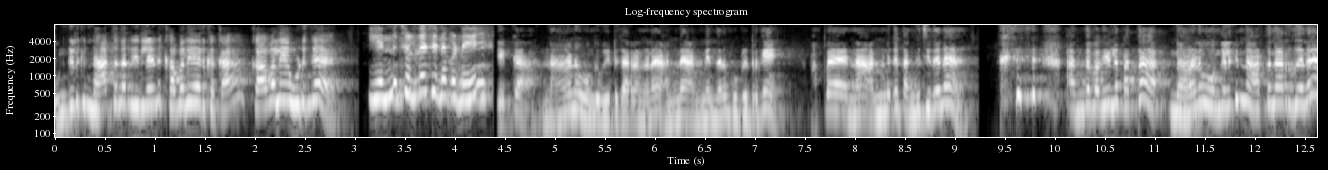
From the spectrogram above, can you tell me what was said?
உங்களுக்கு நாத்தனார் இல்லைன்னு கவலையா இருக்கக்கா? கவலையை விடுங்க. என்ன சொல்லுதா சின்ன பொண்ணு? ஏக்கா நானும் உங்க வீட்டுக்காரன் அண்ணன் அண்ணன் தானே கூப்பிட்டு இருக்கேன். அப்ப நான் அண்ணனுக்கு தங்கச்சி தானே? அந்த வகையில பார்த்தா நானும் உங்களுக்கு நாத்தனார் தானே?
